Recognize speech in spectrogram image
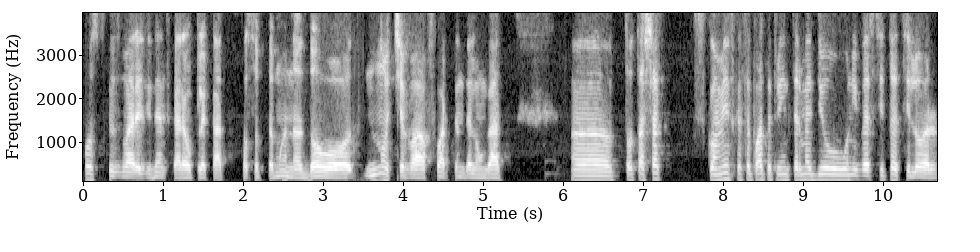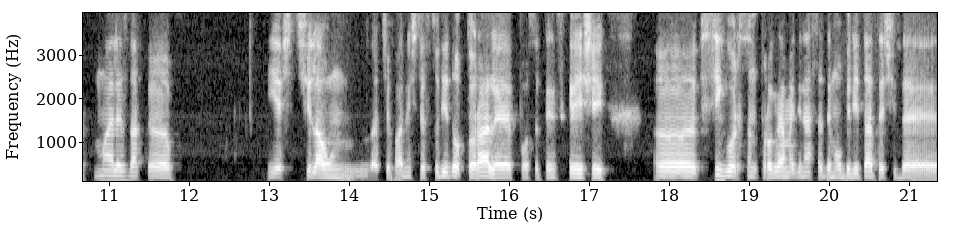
fost câțiva rezidenți care au plecat o săptămână, două, nu ceva foarte îndelungat. Uh, tot așa sunt convins că se poate prin intermediul universităților, mai ales dacă ești și la, un, la ceva, niște studii doctorale, poți să te înscrii și uh, sigur sunt programe din astea de mobilitate și de,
